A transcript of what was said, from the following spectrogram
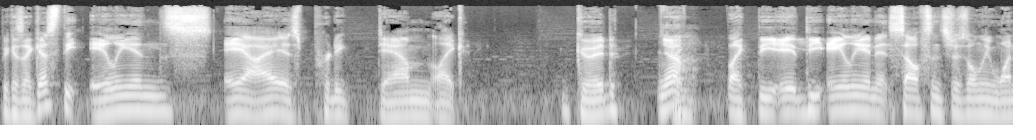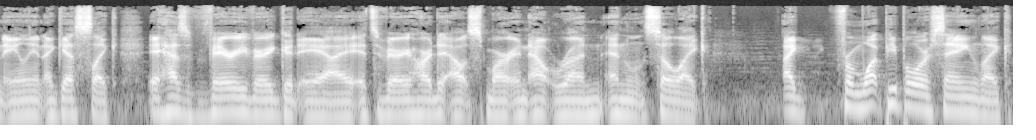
because I guess the aliens AI is pretty damn like good Yeah. like, like the the alien itself since there's only one alien I guess like it has very very good AI it's very hard to outsmart and outrun. And so like I from what people are saying like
